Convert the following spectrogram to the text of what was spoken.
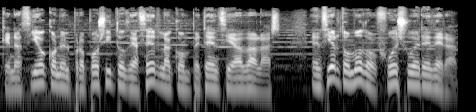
que nació con el propósito de hacer la competencia a Dallas. En cierto modo fue su heredera.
